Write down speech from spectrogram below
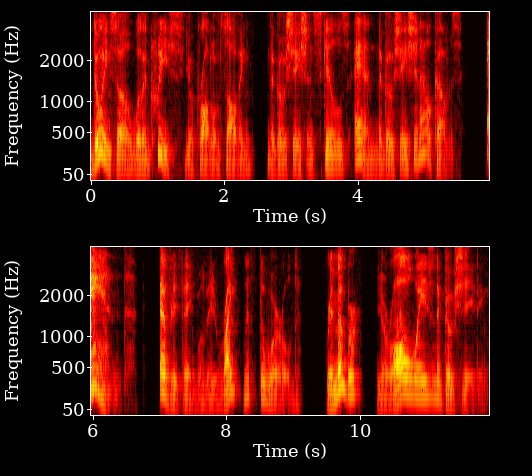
Doing so will increase your problem solving, negotiation skills, and negotiation outcomes. And everything will be right with the world. Remember, you're always negotiating.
